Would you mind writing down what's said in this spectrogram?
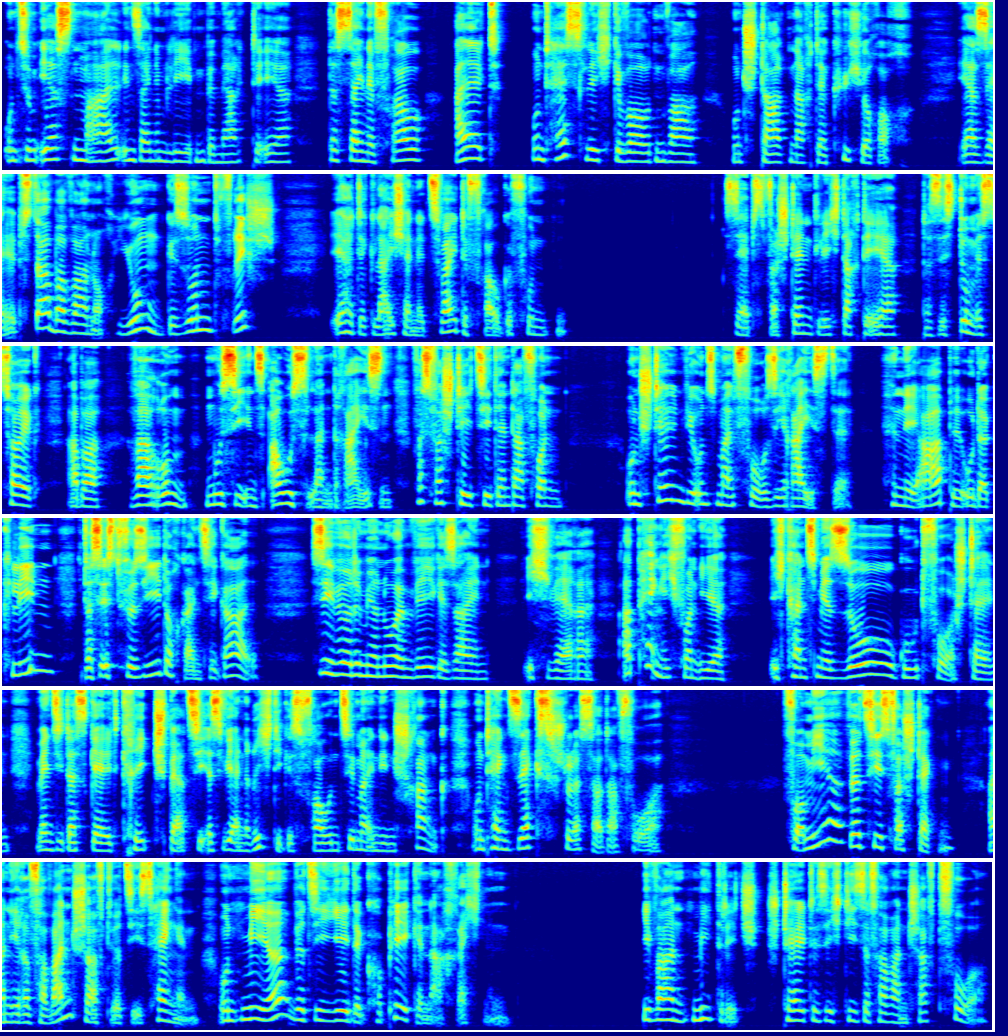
Und zum erstenmal in seinem leben bemerkte er dass seine frau alt und hässlich geworden war und stark nach der küche roch. Er selbst aber war noch jung gesund frisch er hätte gleich eine zweite frau gefunden. Selbstverständlich dachte er das ist dummes zeug aber warum muss sie ins ausland reisen? Was versteht sie denn davon? Und stellen wir uns mal vor sie reiste. Neapel oder klin das ist für sie doch ganz egal. Sie würde mir nur im wege sein. Ich wäre abhängig von ihr ich kann's mir so gut vorstellen. Wenn sie das geld kriegt sperrt sie es wie ein richtiges frauenzimmer in den schrank und hängt sechs schlösser davor. Vor mir wird sie's verstecken an ihre verwandtschaft wird sie's hängen und mir wird sie jede kopeke nachrechnen. Iwan dmitritsch stellte sich diese verwandtschaft vor.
